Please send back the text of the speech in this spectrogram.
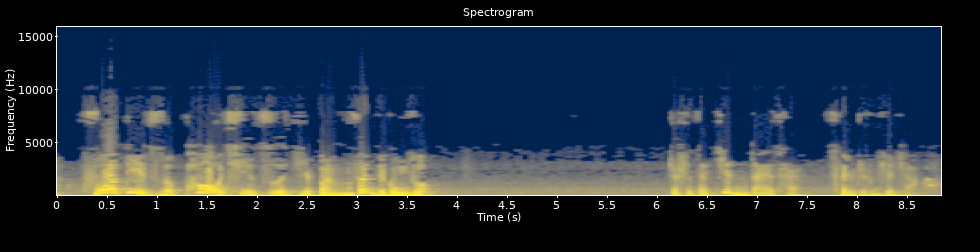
啊，佛弟子抛弃自己本分的工作，这是在近代才才有这种现象啊！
